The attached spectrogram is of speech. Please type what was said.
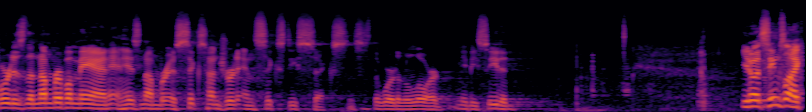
for it is the number of a man, and his number is 666. This is the word of the Lord. You may be seated. You know, it seems like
